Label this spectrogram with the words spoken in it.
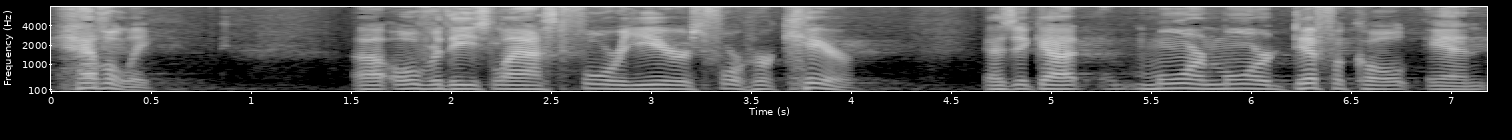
heavily uh, over these last four years for her care as it got more and more difficult and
